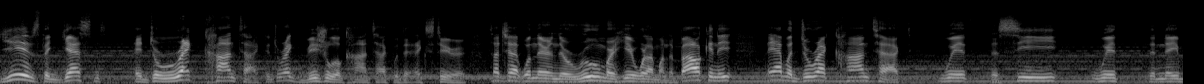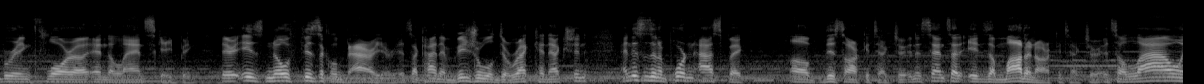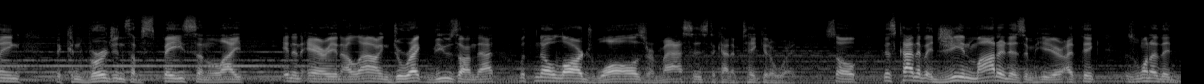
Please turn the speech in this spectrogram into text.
gives the guests a direct contact, a direct visual contact with the exterior, such that when they're in their room or here when I'm on the balcony, they have a direct contact with the sea, with the neighboring flora and the landscaping. There is no physical barrier. It's a kind of visual direct connection. And this is an important aspect of this architecture in a sense that it is a modern architecture. It's allowing the convergence of space and light in an area and allowing direct views on that with no large walls or masses to kind of take it away. So this kind of Aegean modernism here, I think, is one of the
